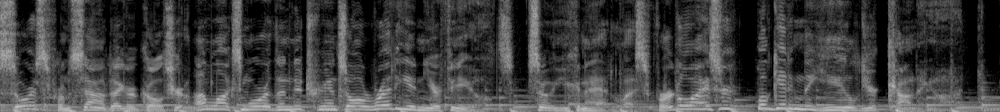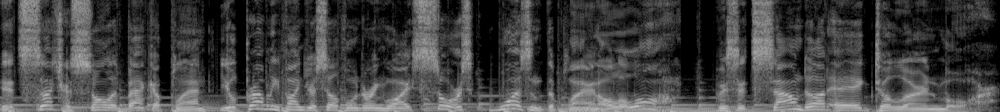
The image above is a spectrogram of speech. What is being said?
Source from Sound Agriculture unlocks more of the nutrients already in your fields, so you can add less fertilizer while getting the yield you're counting on. It's such a solid backup plan, you'll probably find yourself wondering why Source wasn't the plan all along. Visit sound.ag to learn more.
